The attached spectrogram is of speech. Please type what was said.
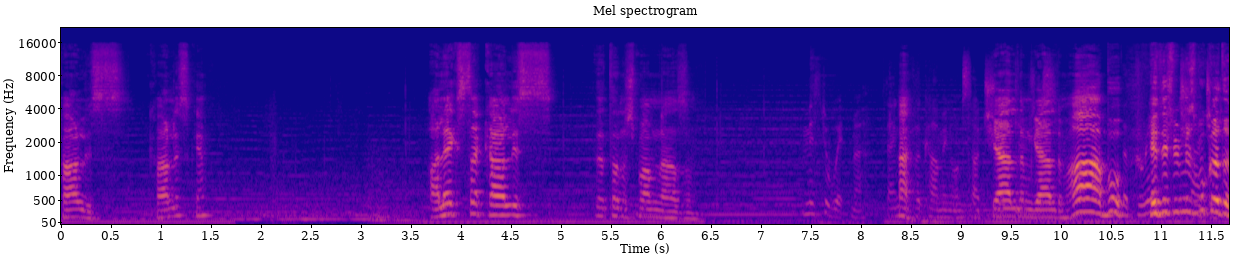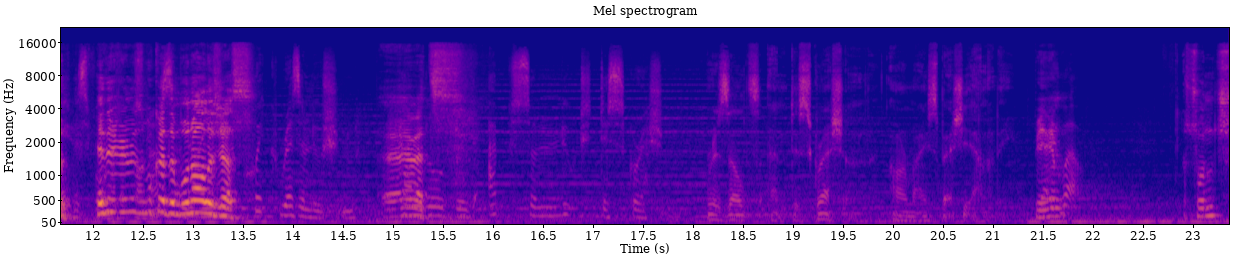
Carlis. Carlis kim? Alexa Carlis ile tanışmam lazım. Mr. Whitmer, thank Heh. for coming on such short Geldim geldim. Ha bu. Hedefimiz bu kadın. Hedefimiz bu kadın. Bunu alacağız. Evet. Results and discretion are my speciality. Benim sonuç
